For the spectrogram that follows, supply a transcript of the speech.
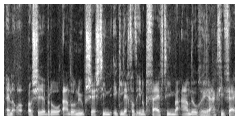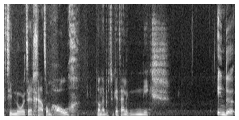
En als je, bedoel, aandeel nu op 16, ik leg dat in op 15, maar aandeel raakt die 15 nooit en gaat omhoog, dan heb ik natuurlijk uiteindelijk niks. In de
